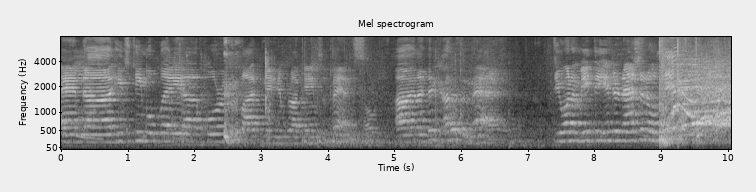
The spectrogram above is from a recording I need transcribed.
and uh, each team will play uh, four of the five Canadian Improv Games events. Uh, and I think other than that, do you want to meet the international team?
